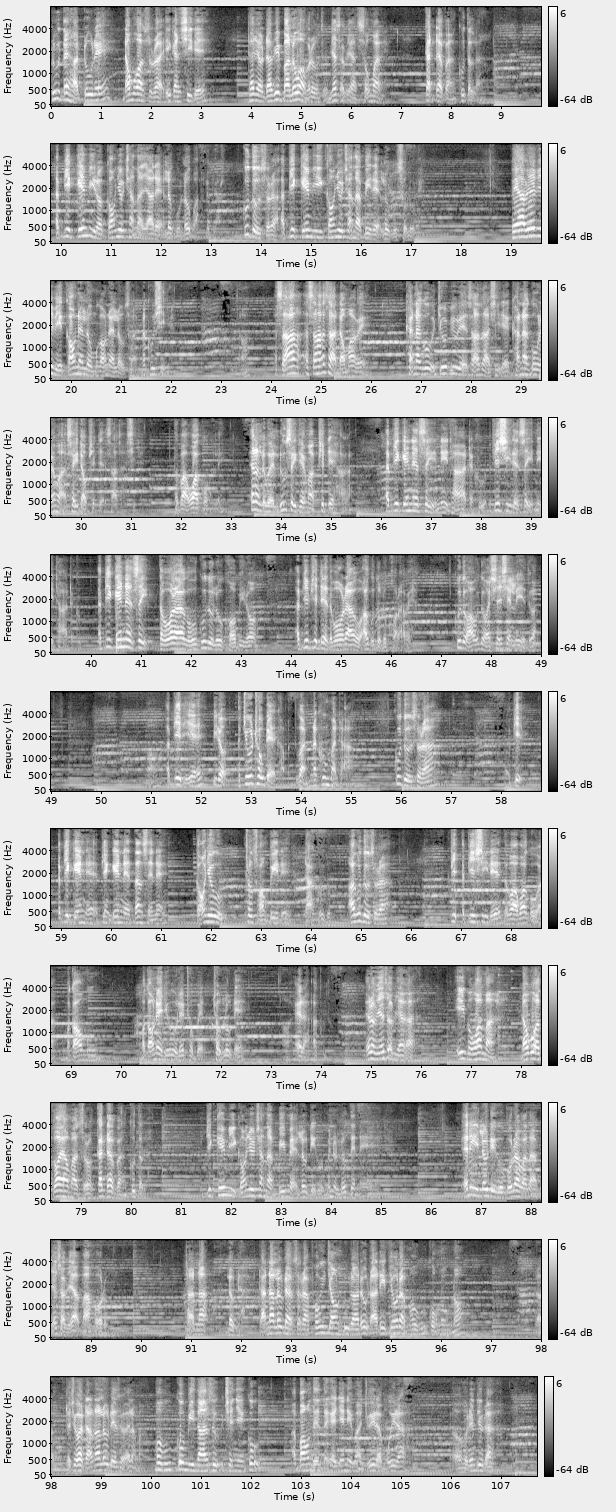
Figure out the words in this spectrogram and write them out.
လူအသက်ဟာတိုးတယ်နောက်ဘဝဆိုတာဧကန်ရှိတယ်ဒါကြောင့်ဒါဖြစ်ဘာလို့ရမလို့ဆိုမြတ်စွာဘုရားဆုံးမတယ်ကတ္တပံကုသလံအပြစ်ကင်းပြီးတော့ကောင်းကျိုးချမ်းသာရတဲ့အလုပ်ကိုလုပ်ပါလို့ပြောတယ်ကုသိုလ်ဆိုတာအပြစ်ကင်းပြီးကောင်းကျိုးချမ်းသာပေးတဲ့အလုပ်ကိုဆိုလိုတယ်ဘယ်ဟာပဲဖြစ်ဖြစ်ကောင်းတဲ့လုပ်မကောင်းတဲ့လုပ်ဆိုတာနှစ်ခုရှိတယ်နော်အစာအစာအစာတောင်မှပဲခ န္ဓာကိုယ်အကျိုးပြုတဲ့အစာအစာရှိတယ်ခန္ဓာကိုယ်ထဲမှာအစိတ်တောက်ဖြစ်တဲ့အစာအစာရှိတယ်တဘာဝကောလေအဲ့ဒါလိုပဲလူစိတ်ထဲမှာဖြစ်တဲ့ဟာကအပြစ်ကင်းတဲ့စိတ်အနေထားတစ်ခုအပြစ်ရှိတဲ့စိတ်အနေထားတစ်ခုအပြစ်ကင်းတဲ့စိတ်သဘောထားကိုကုသိုလ်လို့ခေါ်ပြီးတော့အပြစ်ဖြစ်တဲ့သဘောထားကိုအကုသိုလ်လို့ခေါ်တာပဲကုသိုလ်အကုသိုလ်ကရှင်းရှင်းလေးရသူကနော်အပြစ်ရယ်ပြီးတော့အကျိုးထုတ်တဲ့အခါမှာသူကနှစ်ခုမှတ်တာ ကုသိုလ်ဆိုတာအပြစ်အပြစ်ကင်းတယ်အပြစ်ကင်းတယ်တန့်စင်တယ်ကောင်းကျိုးထုတ်ဆောင်ပေးတယ်ဒါကုသိုလ်အကုသိုလ်ဆိုတာပြစ်အပြစ်ရှိတယ်သဘာဝကိုကမကောင်းဘူးမကောင်းတဲ့ကျိုးကိုလည်းထုတ်ပဲထုတ်လုပ်တယ်ဟောအဲ့ဒါအကုသိုလ်အဲ့တော့မြတ်စွာဘုရားကအေးဘဝမှာနောက်ဘဝသွားရမှာဆိုတော့ကတ္တဗံကုသလပြစ်ကင်းပြီးကောင်းကျိုးချမ်းသာပေးမဲ့အလုပ်တွေကိုမင်းတို့လုပ်တဲ့နဲ့ အဲ့ဒီအလုပ်တွေကိုဘုရားဘာသာမြတ်စွာဘုရားမဟောတော့ဌာနလုပ်တာဌာနလုပ်တာဆိုတာဘုန်းကြီးเจ้าလူတာတို့ဒါတွေပြောတာမဟုတ်ဘူးအကုန်လုံးเนาะတချို့ကဒါနလုပ်တယ်ဆိုအဲ့ဒါမှမဟုတ်ဘူးကိုမိသားစုအချင်းချင်းကိုအပေါင်းအသင်းတကယ်ချင်းတွေမှာကြွေးတာမွေးတာဟိုရင်ပြုတ်တာ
